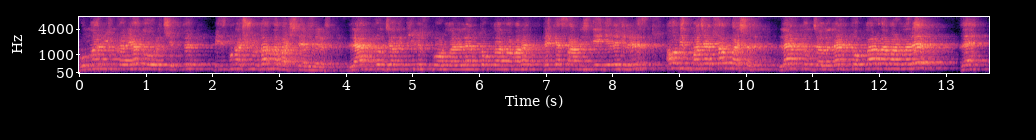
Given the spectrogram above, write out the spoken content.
Bunlar yukarıya doğru çıktı. Biz buna şuradan da başlayabiliriz. Lenf kılcalı, kilus boruları, lenf toplar damarı, peke sarnıcı diye gelebiliriz. Ama biz bacaktan başladık. Lenf kılcalı, lenf toplar damarları ve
